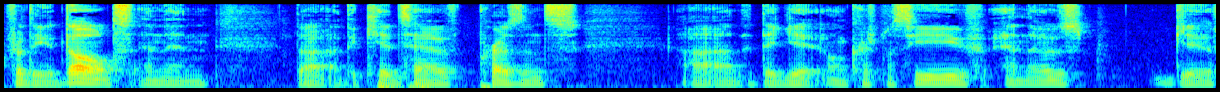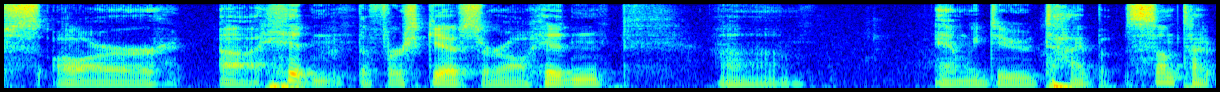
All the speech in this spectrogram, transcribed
for the adults, and then the, the kids have presents uh, that they get on Christmas Eve, and those gifts are uh, hidden. The first gifts are all hidden. Um, and we do type some type.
